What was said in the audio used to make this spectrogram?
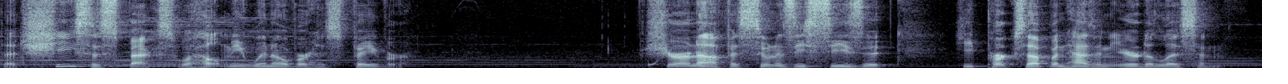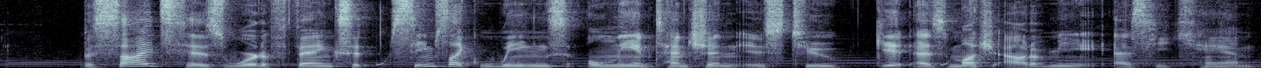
that she suspects will help me win over his favor. Sure enough, as soon as he sees it, he perks up and has an ear to listen. Besides his word of thanks, it seems like Wing's only intention is to get as much out of me as he can,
